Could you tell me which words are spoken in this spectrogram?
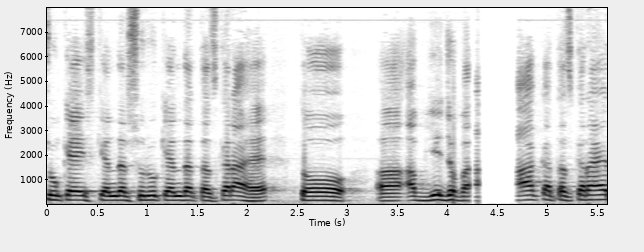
चूँकि इसके अंदर शुरू के अंदर तस्करा है तो अब ये जो बरा का तस्करा है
